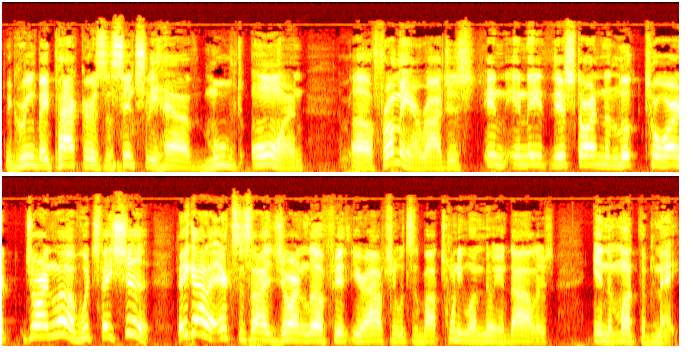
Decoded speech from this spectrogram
the Green Bay Packers essentially have moved on uh, from Aaron Rodgers, and, and they, they're starting to look toward Jordan Love, which they should. They got to exercise Jordan Love fifth year option, which is about $21 million in the month of May.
